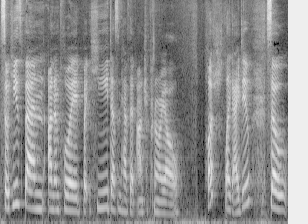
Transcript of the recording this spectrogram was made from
So he's been unemployed, but he doesn't have that entrepreneurial push like I do. So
